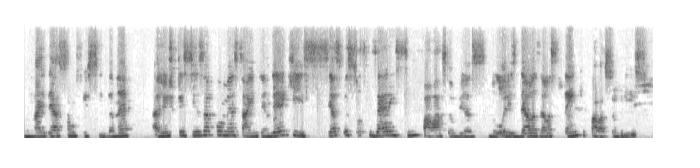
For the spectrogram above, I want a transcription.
na ideação suicida, né? A gente precisa começar a entender que se as pessoas quiserem sim falar sobre as dores delas, elas têm que falar sobre isso.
